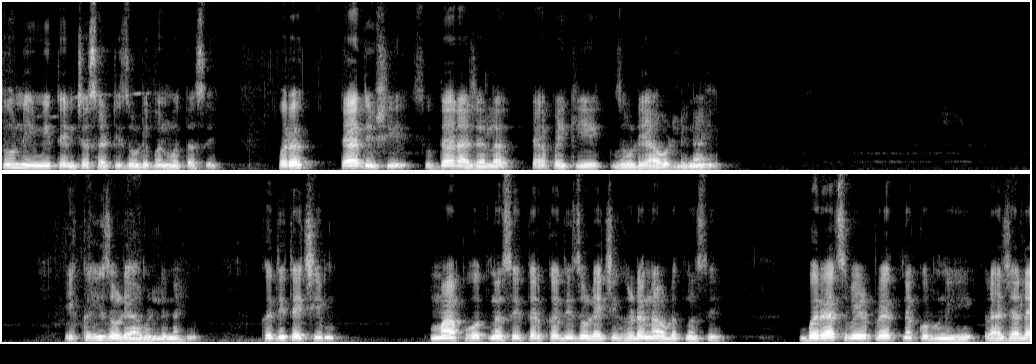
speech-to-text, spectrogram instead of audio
तो नेहमी त्यांच्यासाठी जोडे बनवत असे. परत त्या दिवशी सुद्धा राजाला त्यापैकी एक जोडे आवडले नाही. एकही जोडे आवडले नाही. कधी त्याची माप होत नसे तर कधी जोड्याची घडण आवडत नसे. बऱ्याच वेळ प्रयत्न करूनही राजाला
